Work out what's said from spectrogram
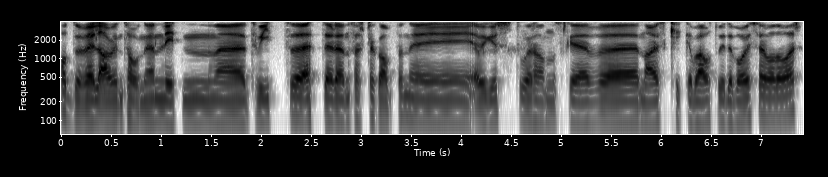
hadde vel Ivan Tony en liten eh, tweet etter den første kampen i august, hvor han skrev eh, 'Nice kickabout with the boys', eller hva det var.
